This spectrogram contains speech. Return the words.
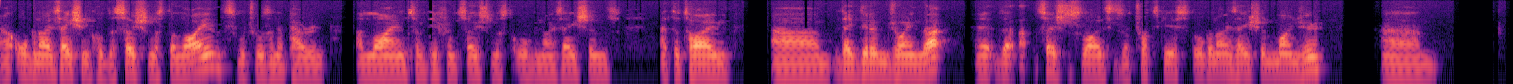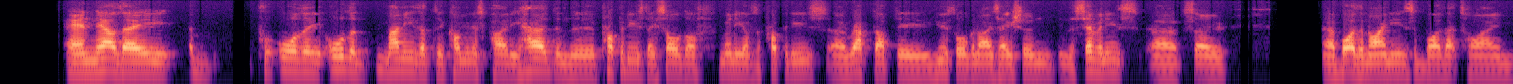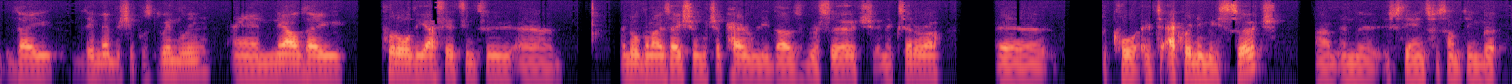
uh, organization called the Socialist Alliance, which was an apparent alliance of different socialist organizations at the time. Um, they didn't join that. Uh, the Socialist Alliance is a Trotskyist organization, mind you. Um, and now they all the all the money that the Communist Party had and the properties they sold off many of the properties, uh, wrapped up their youth organization in the 70s. Uh, so uh, by the 90s and by that time they their membership was dwindling and now they put all the assets into uh, an organization which apparently does research and etc. Uh, the its acronym is SEARCH um, and the, it stands for something, but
